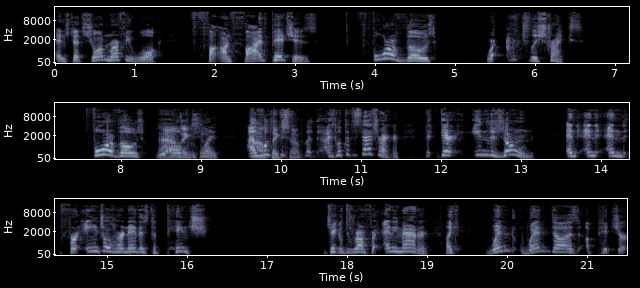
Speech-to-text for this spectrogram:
And that Sean Murphy walk on five pitches, four of those were actually strikes. Four of those were all over the so. plate. I, I looked at the, so. I looked at the stat tracker. They're in the zone, and and and for Angel Hernandez to pinch Jacob DeGrom for any matter. Like when when does a pitcher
